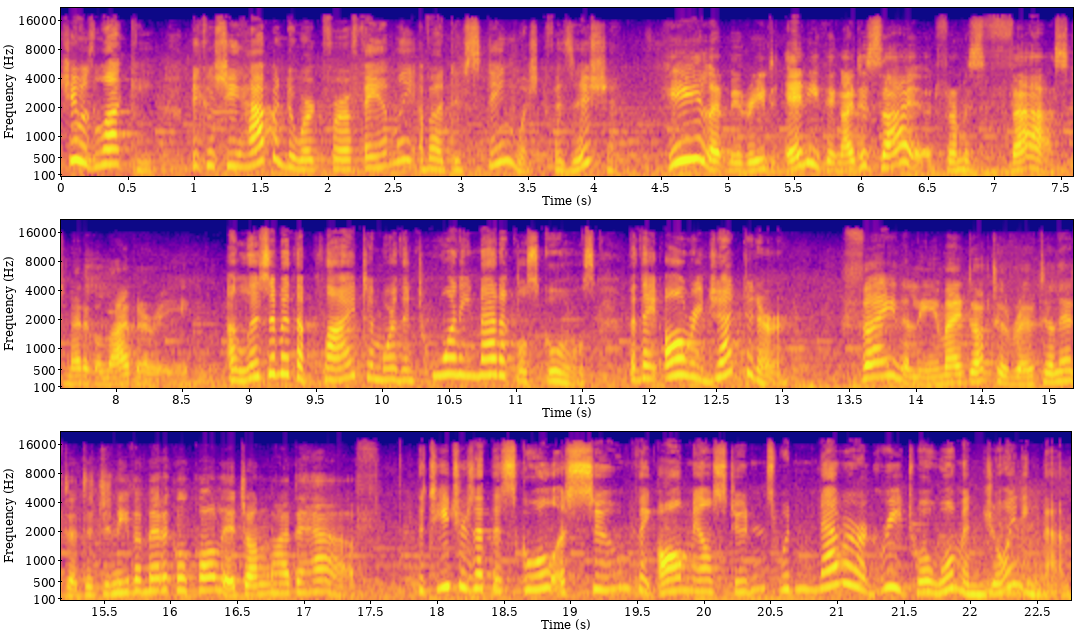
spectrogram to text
She was lucky because she happened to work for a family of a distinguished physician. He let me read anything I desired from his vast medical library. Elizabeth applied to more than 20 medical schools, but they all rejected her. Finally, my doctor wrote a letter to Geneva Medical College on my behalf. The teachers at the school assumed the all male students would never agree to a woman joining them,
